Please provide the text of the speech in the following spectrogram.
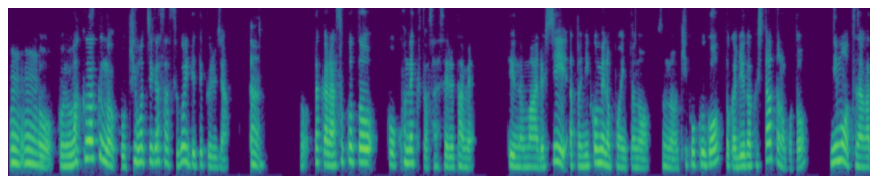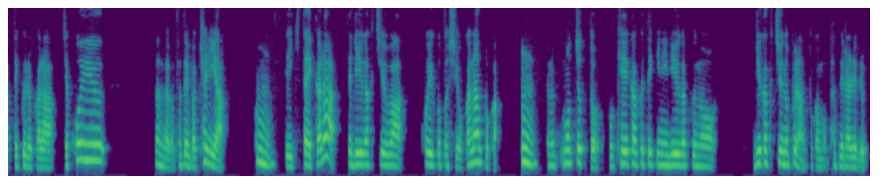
うんうん。と、このワクワクのこう気持ちがさすごい出てくるじゃん。うんそうだからそことこうコネクトさせるためっていうのもあるしあと2個目のポイントのその帰国後とか留学した後のことにもつながってくるからじゃあこういうなんだろう例えばキャリアうん。で行きたいからじゃあ留学中はこういうことしようかなとかうん。もうちょっとこう計画的に留学の留学中のプランとかも立てられる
